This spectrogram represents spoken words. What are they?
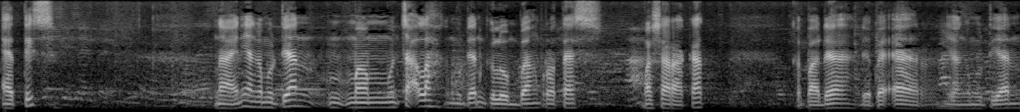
etis. Nah, ini yang kemudian memuncaklah kemudian gelombang protes masyarakat kepada DPR yang kemudian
